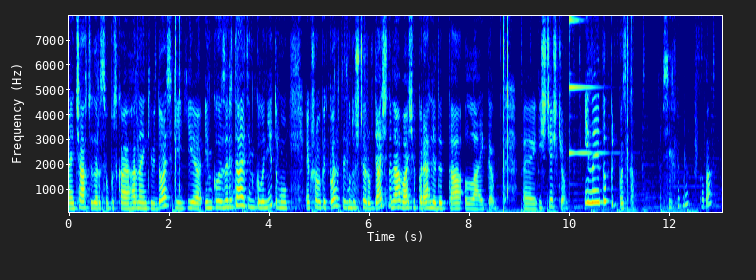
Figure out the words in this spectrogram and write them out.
е, часто зараз випускаю гарненькі відосики, які інколи залітають, інколи ні. Тому, якщо ви підпишетесь, буду щиро вдячна за ваші перегляди та лайки. Е, І ще що? І на YouTube підписка. Всіх люблю, Па-па!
